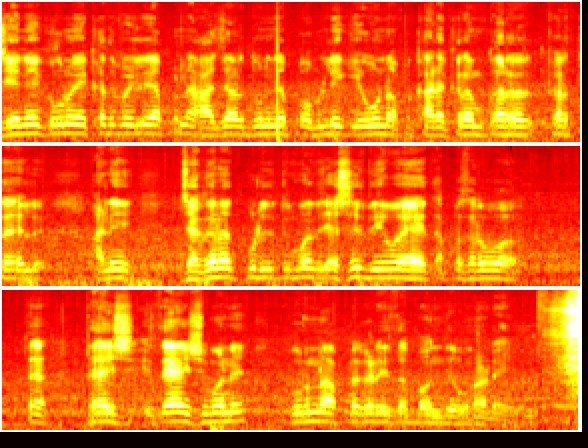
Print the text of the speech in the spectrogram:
जेणेकरून एखाद्या वेळी आपण हजार दोन हजार पब्लिक येऊन आपण कार्यक्रम कर करता येईल. आणि जगन्नाथपुरीमध्ये जसे देव आहेत आपण सर्व त्या त्या त्या हिशोबाने पूर्ण आपल्याकडे इथं बंद होणार आहे.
